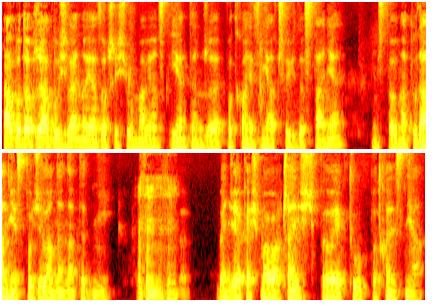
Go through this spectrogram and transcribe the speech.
albo dobrze, albo źle. No ja zawsze się umawiam z klientem, że pod koniec dnia coś dostanie, więc to naturalnie jest podzielone na te dni. Mhm, mhm. Będzie jakaś mała część projektu pod koniec dnia.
